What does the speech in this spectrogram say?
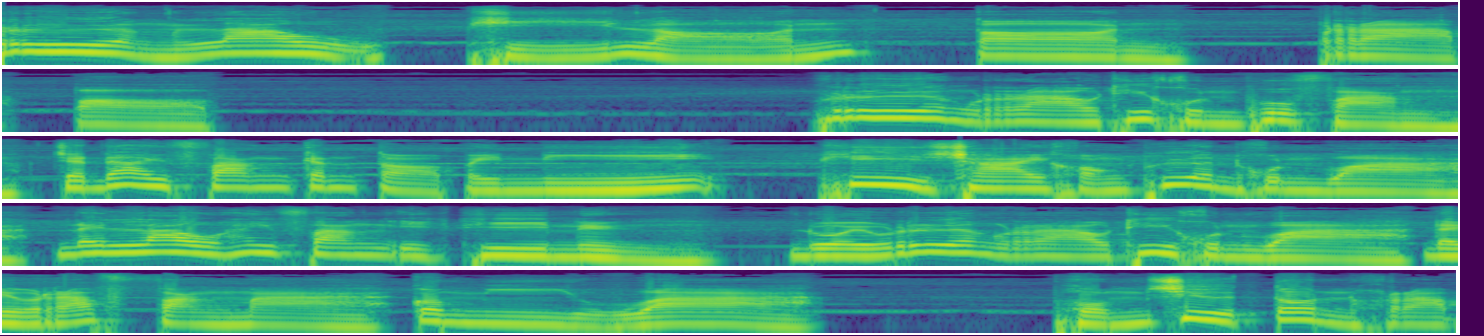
เรื่องเล่า ผีหลอน ตอน ปราบปอบ เรื่องราวที่คุณผู้ฟังจะได้ฟังกันต่อไปนี้ พี่ชายของเพื่อนคุณวาได้เล่าให้ฟังอีกทีหนึ่ง โดยเรื่องราวที่คุณวาได้รับฟังมาก็มีอยู่ว่า ผมชื่อต้นครับ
